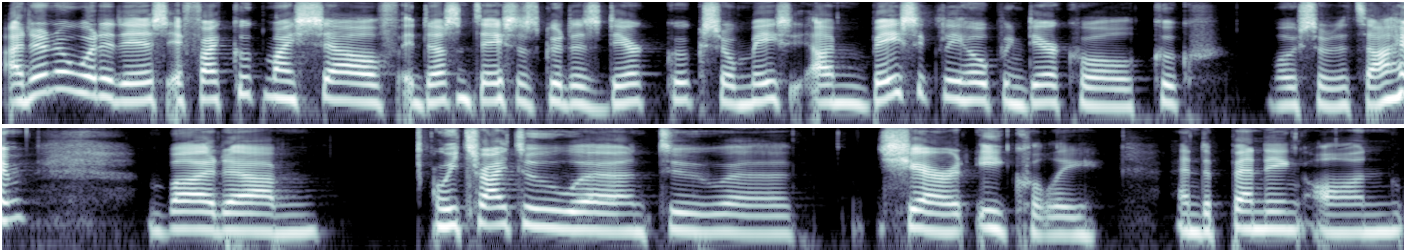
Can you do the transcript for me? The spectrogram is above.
I don't know what it is. If i cook myself it doesn't taste as good as dirk cooks so i'm basically hoping dirk will cook most of the time but um we try to uh, to uh, share it equally and depending on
